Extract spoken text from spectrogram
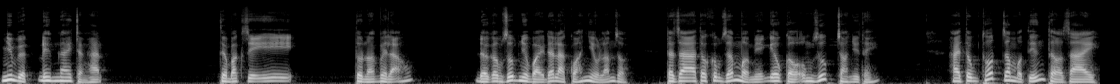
như việc đêm nay chẳng hạn. Thưa bác sĩ, tôi nói với lão, được ông giúp như vậy đã là quá nhiều lắm rồi. Thật ra tôi không dám mở miệng yêu cầu ông giúp cho như thế. Hải Tùng thốt ra một tiếng thở dài,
